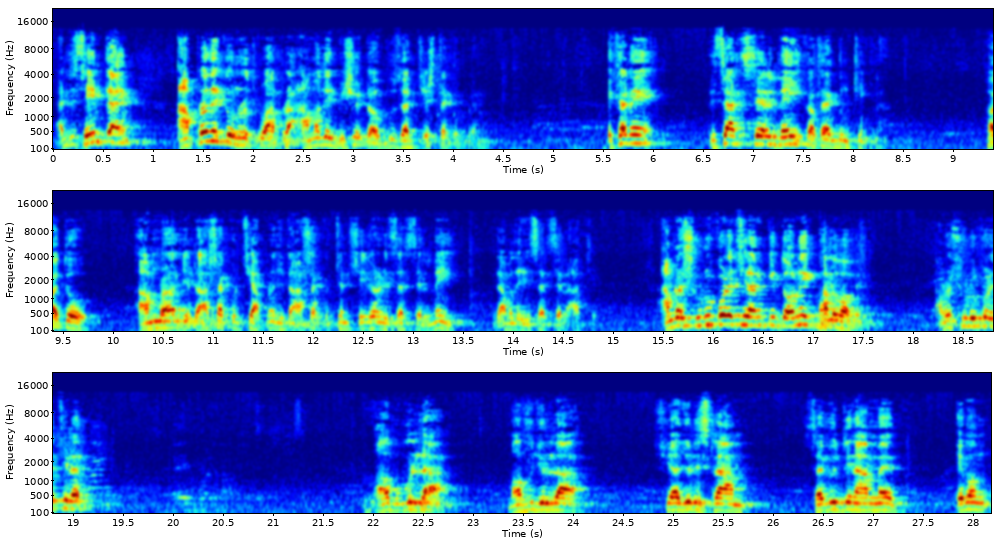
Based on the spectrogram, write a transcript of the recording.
at the same time আপনাদেরকে অনুরোধ করব, আপনারা আমাদের বিষয়টাও বোঝার চেষ্টা করবেন। এখানে রিসার্চ সেল নেই, কথা একদম ঠিক না। হয়তো আমরা যেটা আশা করছি, আপনারা যেটা আশা করছেন, সেই ধরনের রিসার্চ সেল নেই। আমাদের রিসার্চ সেল আছে। আমরা শুরু করেছিলাম কিন্তু অনেক ভালোভাবে। আমরা শুরু করেছিলাম মাহবুবুল্লাহ, মাহফুজুল্লাহ সিরাজুল ইসলাম সবিউদ্দিন আহমেদ এবং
